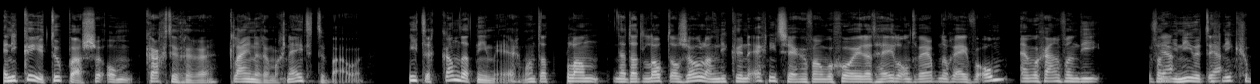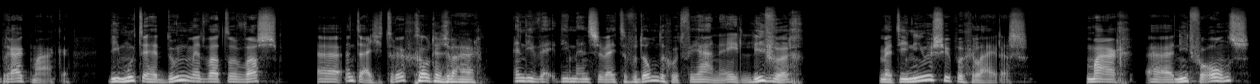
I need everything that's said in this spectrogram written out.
En die kun je toepassen om krachtigere, kleinere magneten te bouwen. ITER kan dat niet meer, want dat plan nou, dat loopt al zo lang. Die kunnen echt niet zeggen van we gooien dat hele ontwerp nog even om en we gaan van die, van Ja, die nieuwe techniek gebruik maken. Die moeten het doen met wat er was eh, een tijdje terug. Groot en zwaar. En die, die mensen weten verdomde goed van ja, nee, liever met die nieuwe supergeleiders. Maar eh, niet voor ons,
